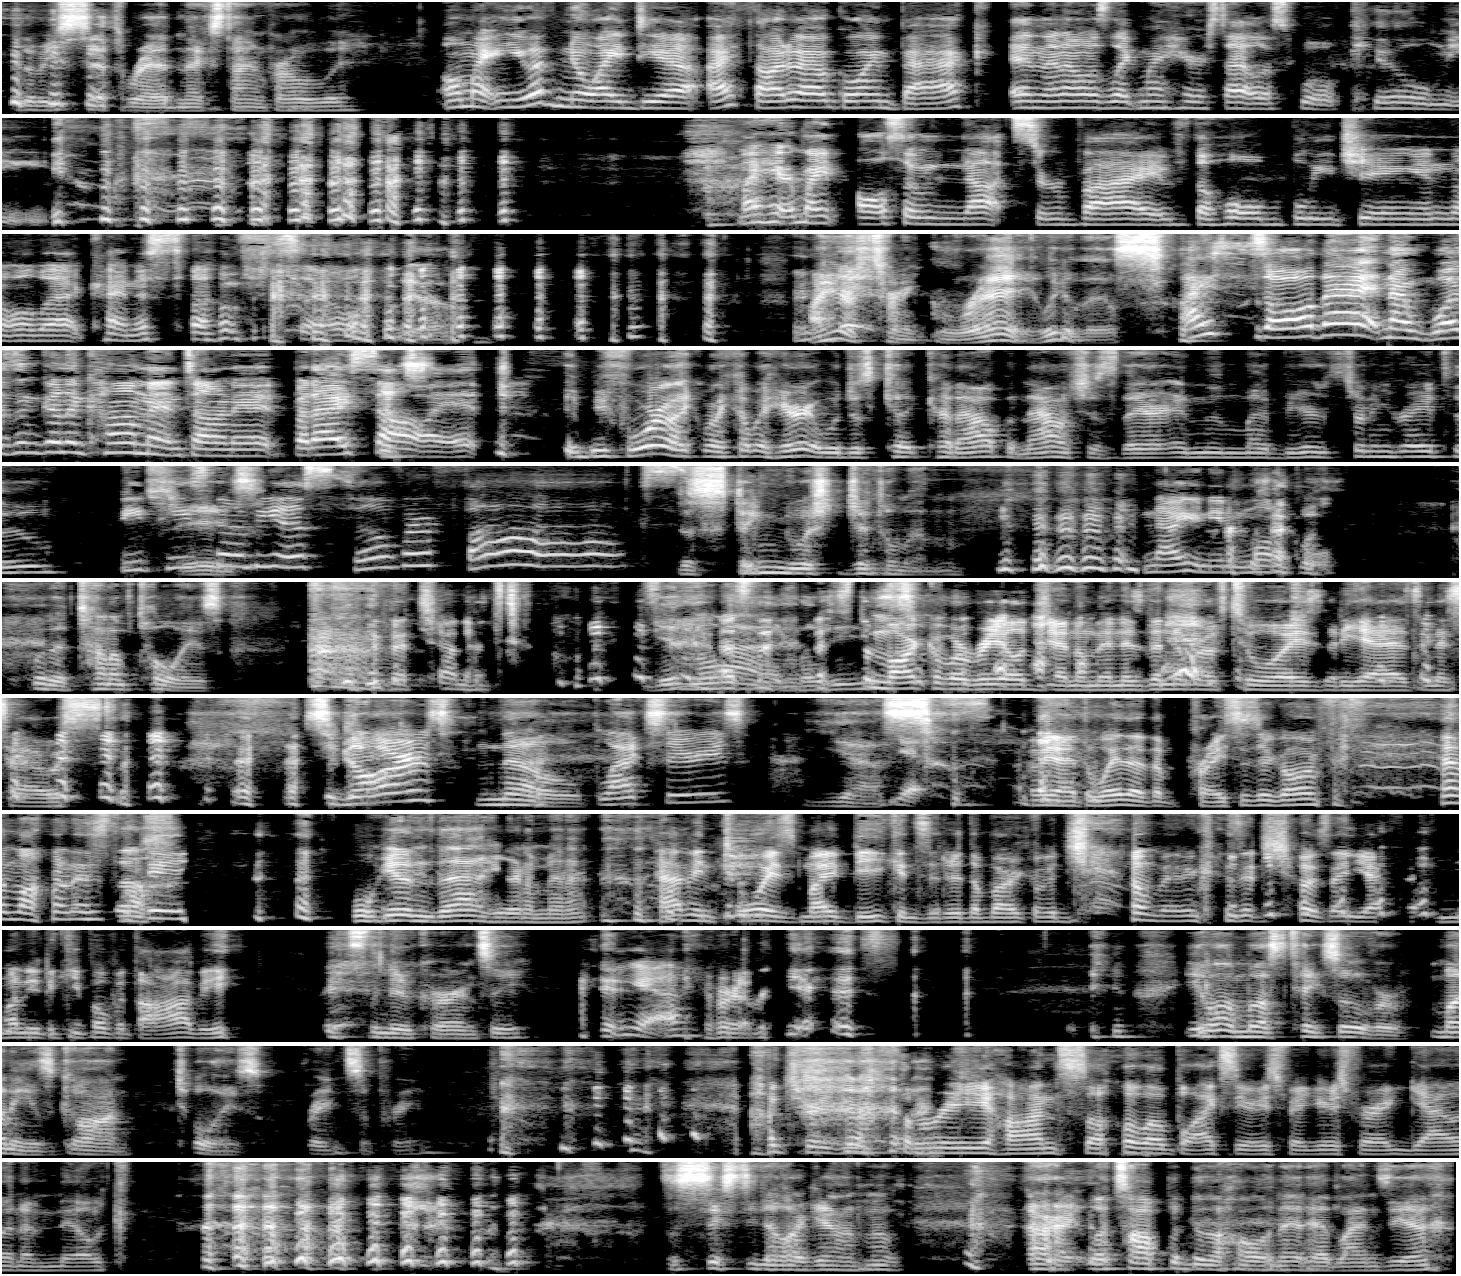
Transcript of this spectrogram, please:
It'll be Sith red next time, probably. Oh my, you have no idea. I thought about going back and then I was like, my hairstylist will kill me. my hair might also not survive the whole bleaching and all that kind of stuff. So Yeah. My hair's turning gray. Look at this. I saw that and I wasn't going to comment on it, but I saw it. Before, like when I cut my hair, it would just cut, cut out, but now it's just there, and then my beard's turning gray too. BT's gonna be a silver fox. Distinguished gentleman now you need a monocle. with a ton of toys. the ton of Get in That's, line, the, that's the mark of a real gentleman is the number of toys that he has in his house. Cigars? No. Black Series? Yes. Yes. I mean, the way that the prices are going for them, honestly, We'll get into that here in a minute. having toys might be considered the mark of a gentleman because it shows that you have money to keep up with the hobby. it's the new currency. Yeah. It really is. Elon Musk takes over. Money is gone. Toys reign supreme. I'll trade you three Han Solo Black Series figures for a gallon of milk. A sixty dollar gallon milk. All right, let's hop into the HoloNet headlines. Yeah.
